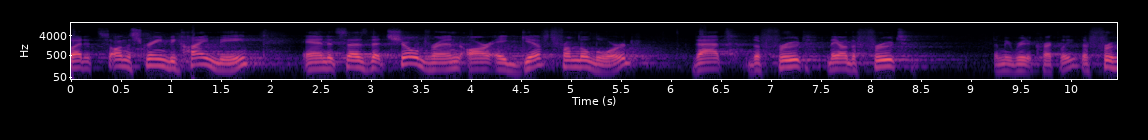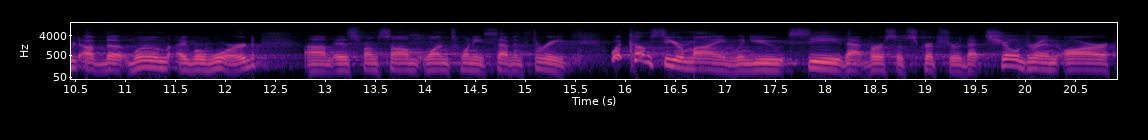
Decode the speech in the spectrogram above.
But it's on the screen behind me, and it says that children are a gift from the Lord, that the fruit, they are the fruit, let me read it correctly, the fruit of the womb, a reward, um, is from Psalm 127, 3. What comes to your mind when you see that verse of Scripture that children are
